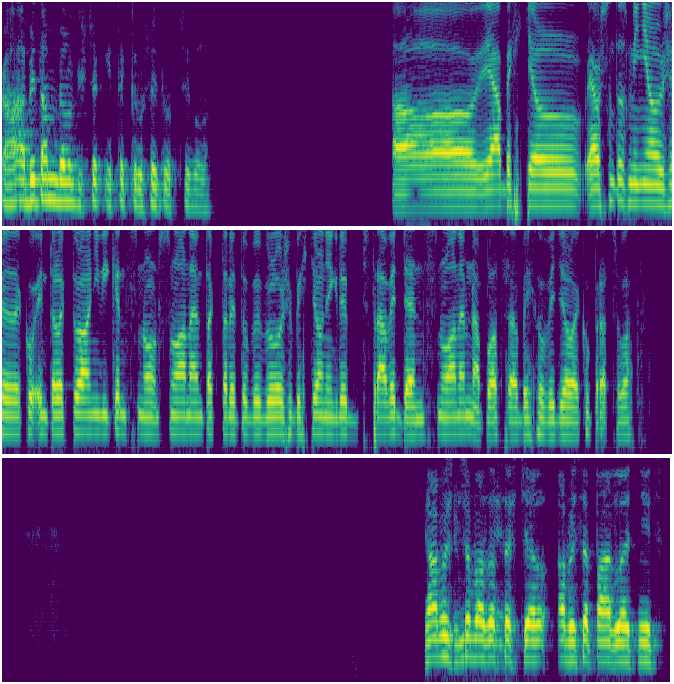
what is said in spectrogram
A aby tam bylo, když tak i ty Crusade od Civila. Uh, já bych chtěl, já už jsem to zmínil, že jako intelektuální víkend s, Nol, s Nolanem, tak tady to by bylo, že bych chtěl někdy strávit den s Nolanem na place, abych ho viděl jako pracovat. Já bych třeba zase chtěl, aby se pár let nic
